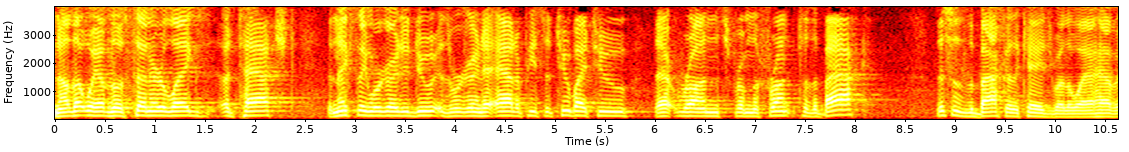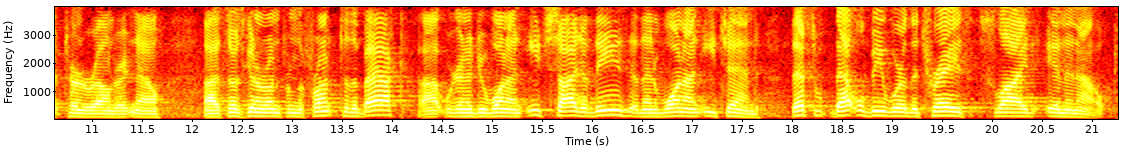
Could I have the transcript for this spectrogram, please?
Now that we have those center legs attached, the next thing we're going to do is we're going to add a piece of 2 by 2 that runs from the front to the back. This is the back of the cage, by the way. I have it turned around right now. Uh, so it's going to run from the front to the back. Uh, we're going to do one on each side of these and then one on each end. That's, that will be where the trays slide in and out.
